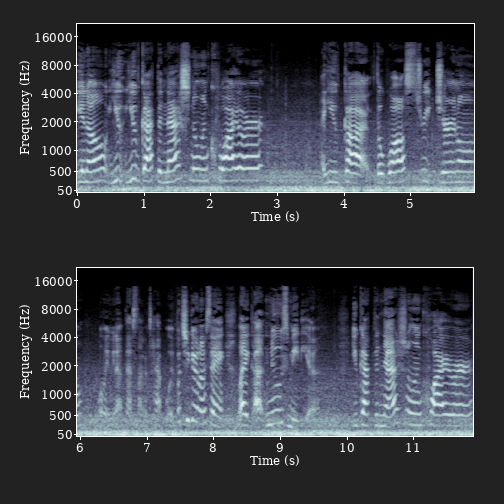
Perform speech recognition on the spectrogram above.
You know, you you've got the National Enquirer, you've got the Wall Street Journal. Well, maybe not. That's not a tabloid, but you get what I'm saying. Like uh, news media. You got the National Enquirer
